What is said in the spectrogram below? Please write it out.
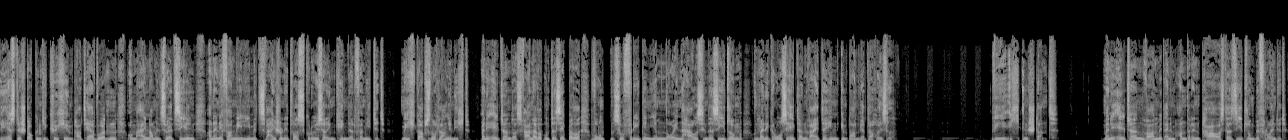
Der erste Stock und die Küche im Parterre wurden, um Einnahmen zu erzielen, an eine Familie mit zwei schon etwas größeren Kindern vermietet. Mich gab's noch lange nicht. Meine Eltern, das Fannerl und der Sepperl, wohnten zufrieden in ihrem neuen Haus in der Siedlung und meine Großeltern weiterhin im Bahnwärterhäusl wie ich entstand. Meine Eltern waren mit einem anderen Paar aus der Siedlung befreundet.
